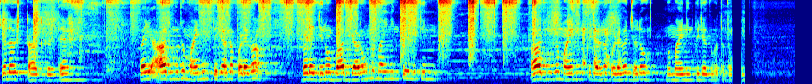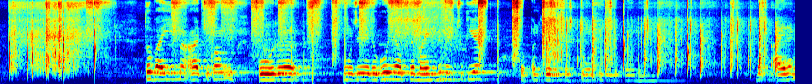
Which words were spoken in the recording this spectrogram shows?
चलो स्टार्ट करते हैं। भाई, आज मुझे माइनिंग पे जाना पड़ेगा। बड़े दिनों बाद जा रहा हूँ मैं माइनिंग पे, लेकिन आज मुझे माइनिंग पे जाना पड़ेगा। चलो, मैं माइनिंग पे जाकर बताता हूँ। तो भाई मैं आ चुका हूँ और मुझे देखो यहाँ पे माइन भी मिल चुकी है। तो अपन पे स्टोन भी ले लेते हैं। भाई भाई आयरन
